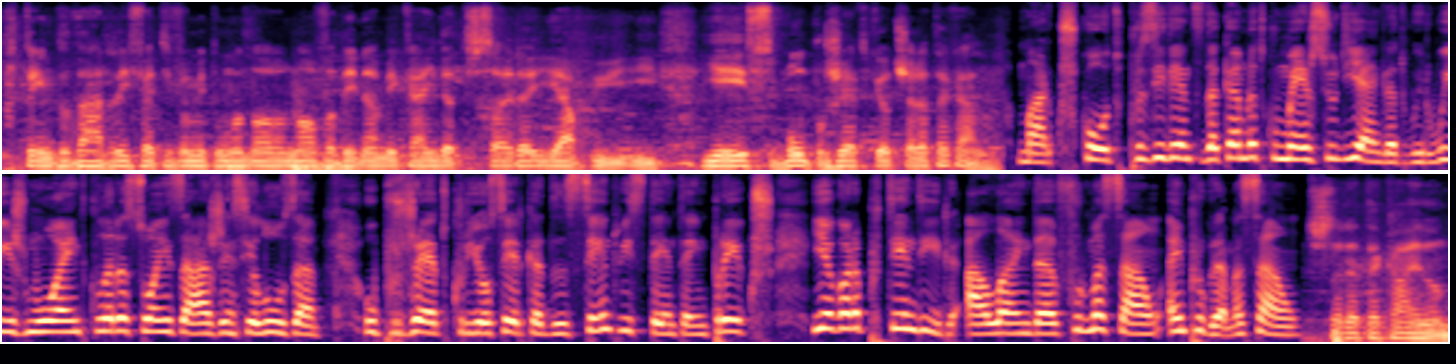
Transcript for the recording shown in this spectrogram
pretende dar efetivamente uma nova dinâmica à ilha terceira e, há, e, e é esse bom projeto que é o Terceiro Atacado. Marcos Couto, presidente da Câmara de Comércio de Angra do Heroísmo, em declarações à agência Lusa. O projeto criou cerca de 170 empregos e agora pretende ir além da formação em programação. O Terceiro Atacado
